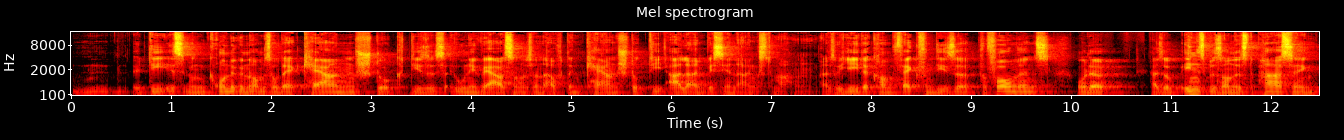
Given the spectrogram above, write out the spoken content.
die ist im Grunde genommen so der Kernstück dieses Universums und auch den Kernstück, die alle ein bisschen Angst machen. Also jeder kommt weg von dieser Performance oder also insbesondere das Passing,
